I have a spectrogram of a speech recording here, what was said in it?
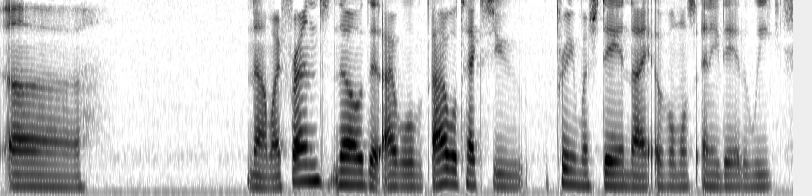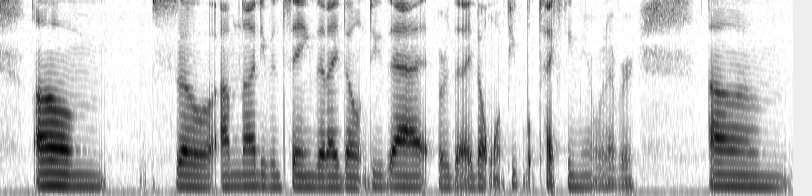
Uh now, my friends know that I will I will text you pretty much day and night of almost any day of the week. Um so I'm not even saying that I don't do that or that I don't want people texting me or whatever. Um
